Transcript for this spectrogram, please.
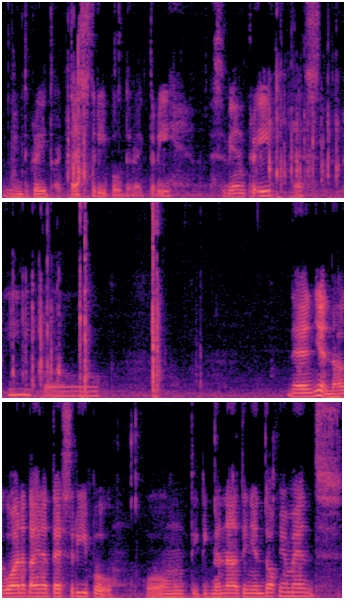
We're going to create our test repo directory. SVN create test repo. Then, yan, nakagawa na tayo ng test repo. Kung titignan natin yung documents,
